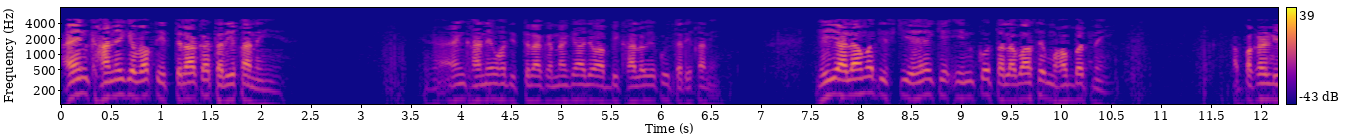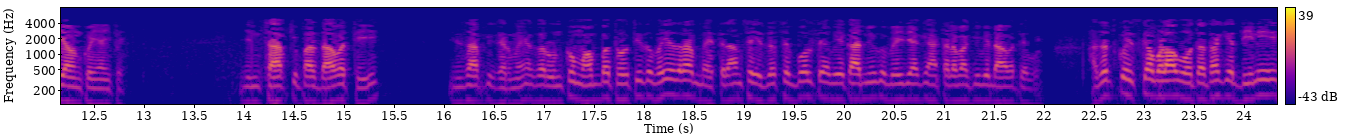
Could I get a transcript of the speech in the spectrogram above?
این کھانے کے وقت اطلاع کا طریقہ نہیں ہے۔ این کھانے کے وقت اطلاع کرنا کیا جو آپ بھی کھا لو یہ کوئی طریقہ نہیں۔ یہی علامت اس کی ہے کہ ان کو طلبا سے محبت نہیں۔ اب پکڑ لیا ان کو یہیں پہ۔ جن صاحب کے پاس دعوت تھی جن صاحب کے گھر میں اگر ان کو محبت ہوتی تو بھائی ذرا احترام سے عزت سے بولتے، اب ایک آدمی کو بھیج دیا کہ ہاں طلبا کی بھی دعوت ہے وہ۔ حضرت کو اس کا بڑا وہ ہوتا تھا کہ دینی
